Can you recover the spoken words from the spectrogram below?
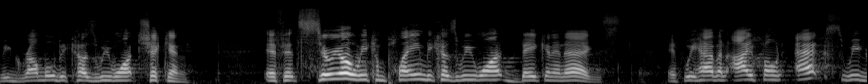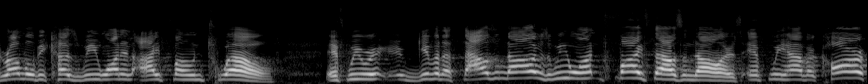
we grumble because we want chicken. If it's cereal, we complain because we want bacon and eggs. If we have an iPhone X, we grumble because we want an iPhone 12. If we were given $1,000, we want $5,000. If we have a car,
